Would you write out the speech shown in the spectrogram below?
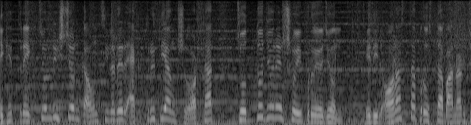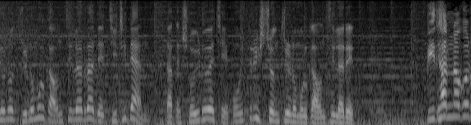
এক্ষেত্রে একচল্লিশ জন কাউন্সিলরের এক তৃতীয়াংশ, অর্থাৎ চোদ্দ জনের সই প্রয়োজন। এদিন অনাস্থা প্রস্তাব আনার জন্য তৃণমূল কাউন্সিলররা যে চিঠি দেন, তাতে সই রয়েছে পঁয়ত্রিশ জন তৃণমূল কাউন্সিলরের। বিধাননগর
